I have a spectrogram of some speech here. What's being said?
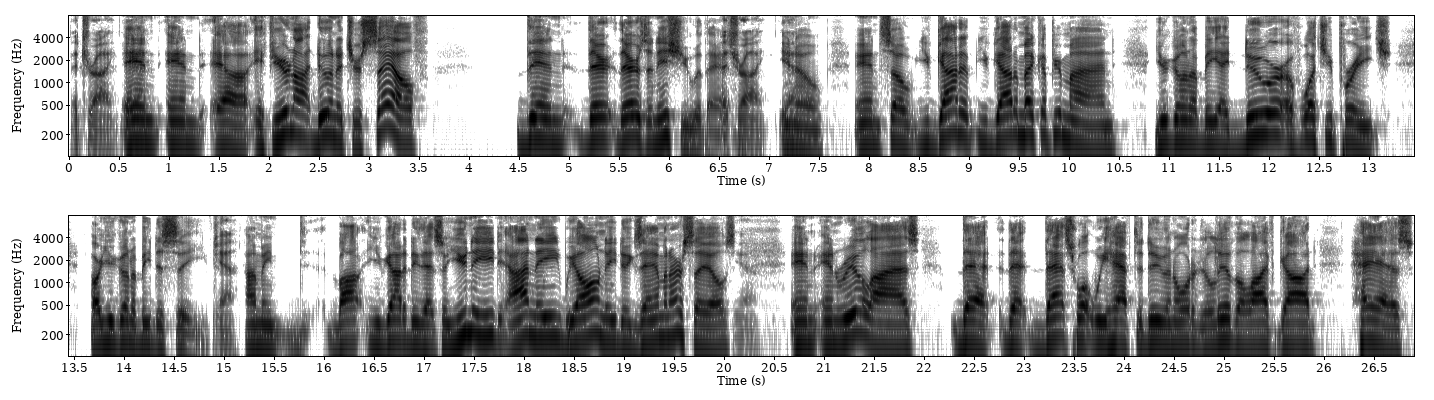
That's right. Yeah. And and uh, if you're not doing it yourself, then there there's an issue with that. That's right. You know, and so you've got to you've got to make up your mind. You're going to be a doer of what you preach, or you're going to be deceived. Yeah. I mean, you've got to do that. So you need, I need, we all need to examine ourselves, Yeah. and and realize that that that's what we have to do in order to live the life God has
